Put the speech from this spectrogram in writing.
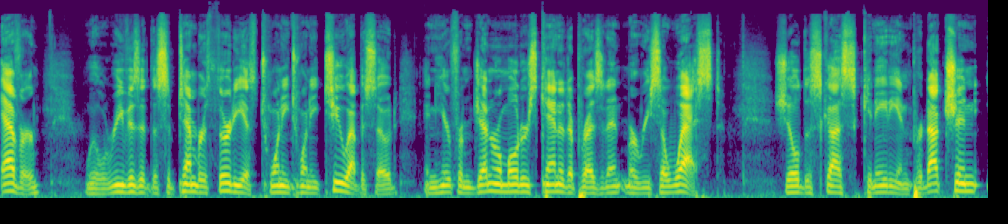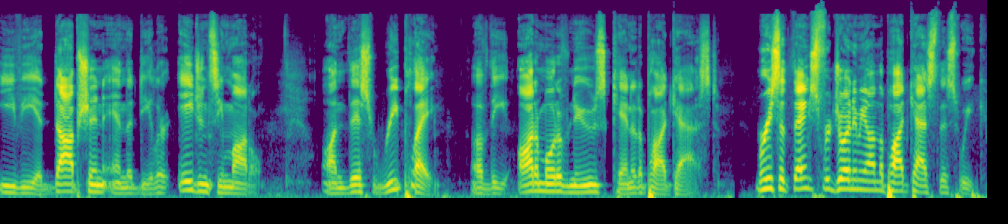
ever. We'll revisit the September 30th, 2022 episode and hear from General Motors Canada President Marisa West. She'll discuss Canadian production, EV adoption, and the dealer agency model on this replay of the Automotive News Canada podcast. Marisa, thanks for joining me on the podcast this week.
